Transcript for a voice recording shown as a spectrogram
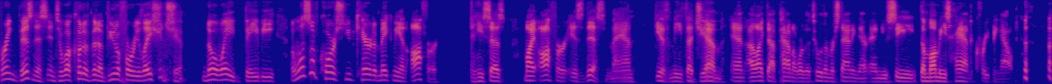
bring business into what could have been a beautiful relationship? No way, baby. Unless, of course, you'd care to make me an offer. and he says, "My offer is this, man. Give me the gem." And I like that panel where the two of them are standing there, and you see the mummy's hand creeping out.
